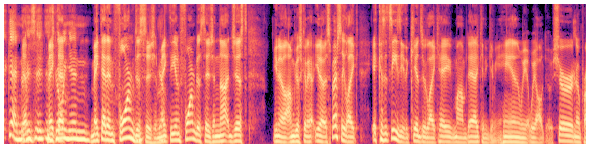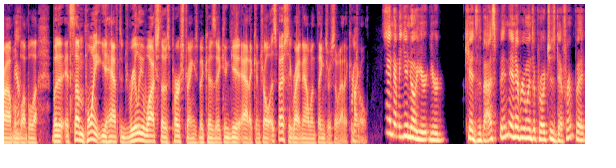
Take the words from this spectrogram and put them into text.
again Yep. it's, it's Make that- going in make that informed decision Yep. make the informed decision not just you know, I'm just gonna, you know, especially like because it, it's easy. The kids are like, "Hey, mom, dad, can you give me a hand?" We we all go, "Sure, no problem." Yep. Blah blah blah. But at some point, you have to really watch those purse strings because it can get out of control, especially right now when things are so out of Right. control. And I mean, you know, your your kid's the best, and, and everyone's approach is different. But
